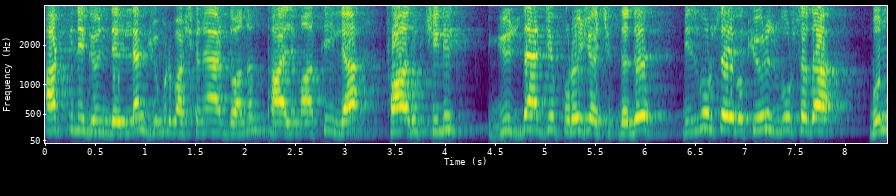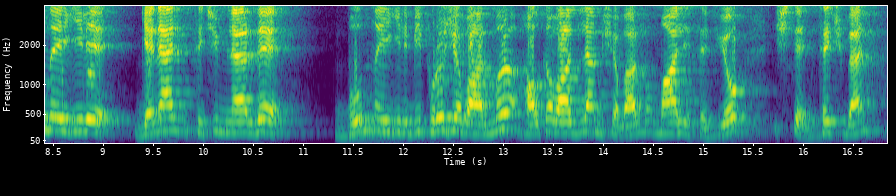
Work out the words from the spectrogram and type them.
Artvin'e gönderilen Cumhurbaşkanı Erdoğan'ın talimatıyla Faruk Çelik yüzlerce proje açıkladı. Biz Bursa'ya bakıyoruz. Bursa'da bununla ilgili genel seçimlerde bununla ilgili bir proje var mı? Halka vaat edilen bir şey var mı? Maalesef yok. İşte seçmen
